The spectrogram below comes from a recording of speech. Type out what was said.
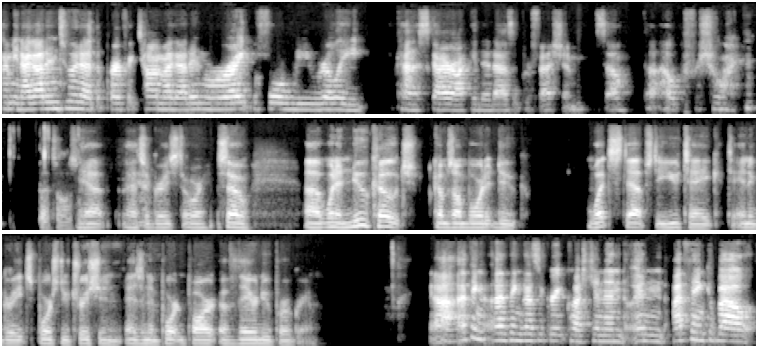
I mean, I got into it at the perfect time. I got in right before we really kind of skyrocketed as a profession. So that helped for sure. That's awesome. Yeah, that's a great story. So, uh, when a new coach comes on board at Duke, what steps do you take to integrate sports nutrition as an important part of their new program? Yeah, I think I think that's a great question, and and I think about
